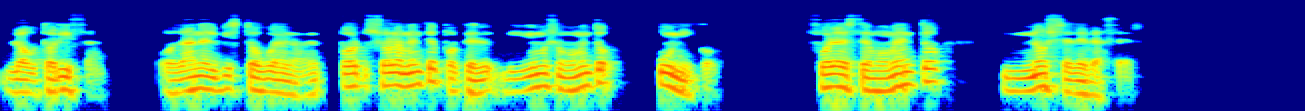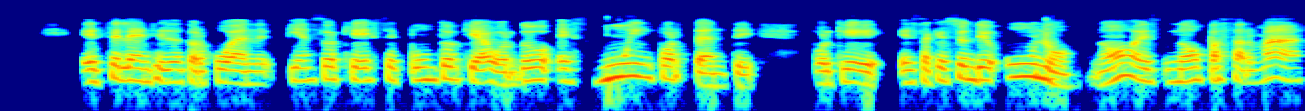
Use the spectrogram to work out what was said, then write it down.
lo autoriza o dan el visto bueno eh, solamente porque vivimos un momento único. Fuera de este momento no se debe hacer. Excelente, doctor Juan. Pienso que ese punto que abordó es muy importante porque esa cuestión de uno, ¿no? Es no pasar más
